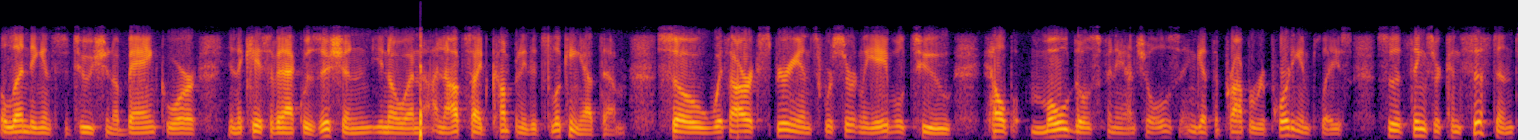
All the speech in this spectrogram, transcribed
a lending institution, a bank, or in the case of an acquisition, you know, an, an outside company that's looking at them. So, with our experience, we're certainly able to help mold those financials and get the proper reporting in place so that things are consistent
